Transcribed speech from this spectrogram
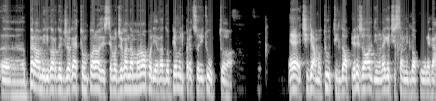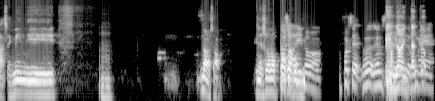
eh, però mi ricordo il giochetto un po', no, se stiamo giocando a Monopoli e raddoppiamo il prezzo di tutto e ci diamo tutti il doppio dei soldi, non è che ci stanno il doppio delle case, quindi Mhm. non lo so, ne sono poco so, convinto. Edo, forse No, intanto- come-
